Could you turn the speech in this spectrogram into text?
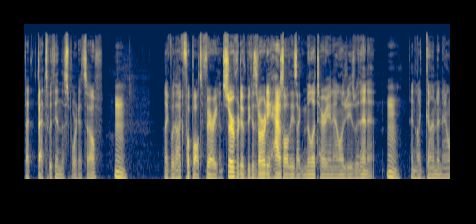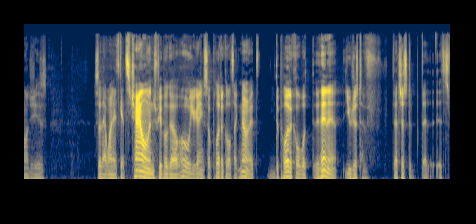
That that's within the sport itself. Hmm. Like with like football, it's very conservative because it already has all these like military analogies within it Hmm. and like gun analogies. So that when it gets challenged, people go, "Oh, you're getting so political." It's like, no, it's the political within it. You just have that's just a, it's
